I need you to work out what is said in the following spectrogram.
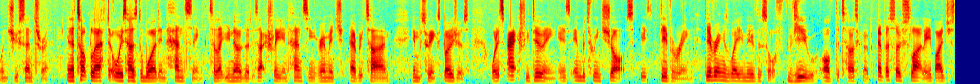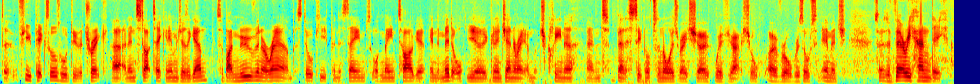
once you center it. In the top left, it always has the word enhancing to let you know that it's actually enhancing your image every time in between exposures. What it's actually doing is in between shots, it's dithering. Dithering is where you move the sort of view of the telescope ever so slightly by just a few pixels will do the trick uh, and then start taking images again. So by moving around but still keeping the same sort of main target in the middle, you're going to generate a much cleaner and better signal to noise ratio with your actual overall resultant image. So it's very handy.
